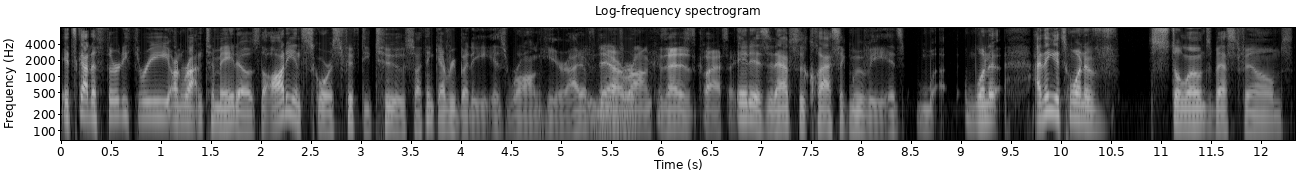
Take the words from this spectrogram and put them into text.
It's got a 33 on Rotten Tomatoes. The audience score is 52, so I think everybody is wrong here. I have They never, are wrong because that is a classic. It is an absolute classic movie. It's one. Of, I think it's one of Stallone's best films.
